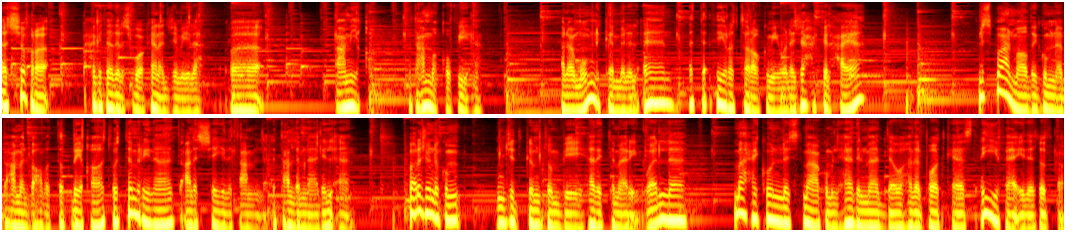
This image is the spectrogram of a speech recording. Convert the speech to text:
الشفرة حقت هذا الأسبوع كانت جميلة وعميقة تتعمقوا فيها. على العموم نكمل الآن التأثير التراكمي ونجاحك في الحياة. الأسبوع الماضي قمنا بعمل بعض التطبيقات والتمرينات على الشيء اللي تعلمناه للآن. فأرجو أنكم من جد قمتم بهذه التمارين وإلا ما حيكون لاستماعكم لهذه المادة وهذا البودكاست أي فائدة تذكر.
